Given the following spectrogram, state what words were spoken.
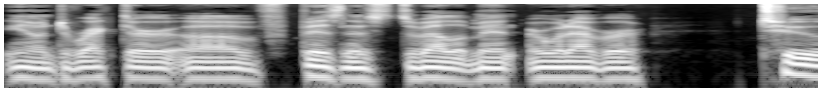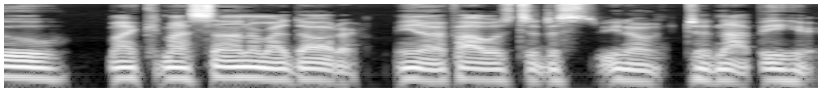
you know director of business development or whatever to my my son or my daughter you know if i was to just you know to not be here.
